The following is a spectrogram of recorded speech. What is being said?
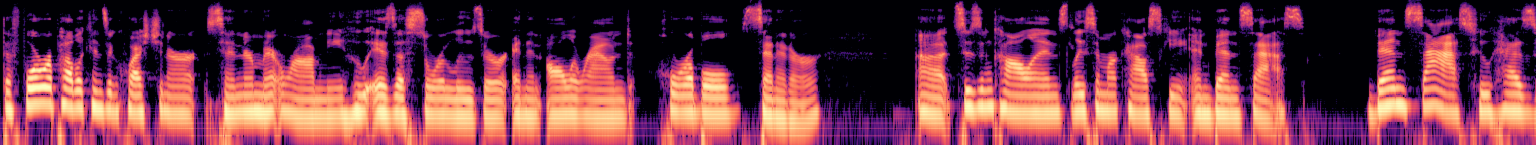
the four republicans in question are senator mitt romney who is a sore loser and an all-around horrible senator uh, susan collins lisa murkowski and ben sasse Ben Sasse, who has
